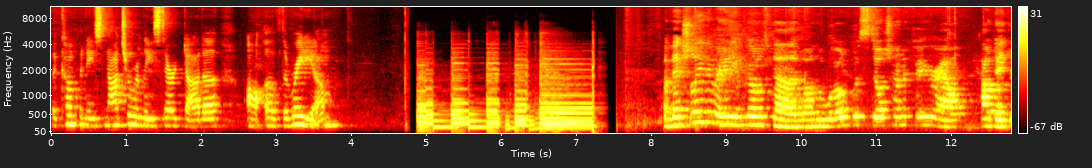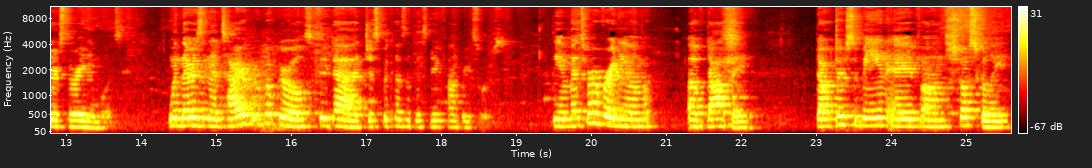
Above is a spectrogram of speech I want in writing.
the companies not to release their data of the radium. Eventually, the Radium Girls died while the world was still trying to figure out how dangerous the radium was. When there was an entire group of girls who died just because of this newfound resource. The inventor of radium of doping, Dr. Sabin A. von Sochocky,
